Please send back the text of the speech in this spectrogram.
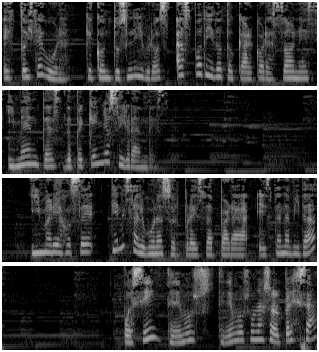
Estoy segura que con tus libros has podido tocar corazones y mentes de pequeños y grandes. Y María José, ¿tienes alguna sorpresa para esta Navidad? Pues sí, tenemos, tenemos una sorpresa,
